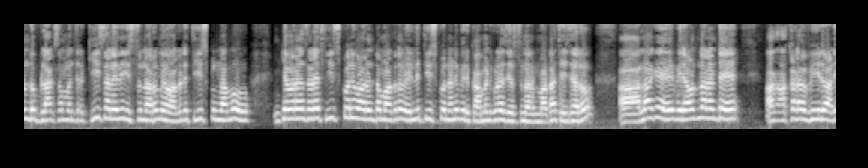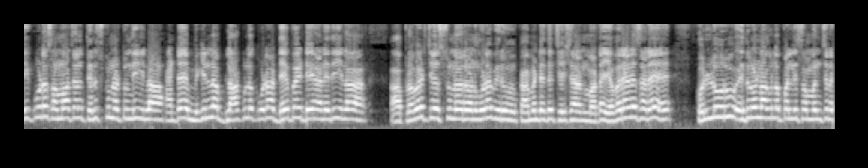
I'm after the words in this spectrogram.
రెండు బ్లాక్ సంబంధించిన కీస్ అనేది ఇస్తున్నారు. మేము ఆల్రెడీ తీసుకున్నాము. ఇంకెవరైనా సరే తీసుకొని వారు ఉంటే మాత్రం వెళ్ళి తీసుకొని అని మీరు కామెంట్ కూడా చేస్తున్నారు అనమాట చేశారు అలాగే వీరు ఏమంటున్నారంటే అక్కడ వీరు అడిగి కూడా సమాచారం తెలుసుకున్నట్టుంది. ఇలా అంటే మిగిలిన బ్లాకులో కూడా డే బై డే అనేది ఇలా ప్రొవైడ్ చేస్తున్నారు అని కూడా వీరు కామెంట్ అయితే చేశారనమాట ఎవరైనా సరే కొల్లూరు ఎదురునాగులపల్లి సంబంధించిన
